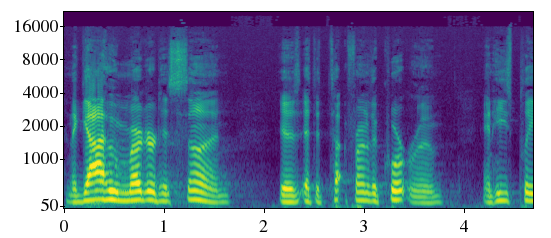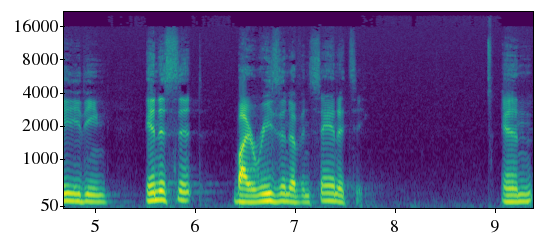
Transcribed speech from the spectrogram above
And the guy who murdered his son is at the t- front of the courtroom and he's pleading innocent by reason of insanity. And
